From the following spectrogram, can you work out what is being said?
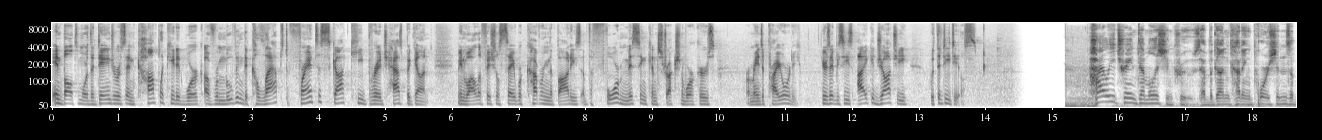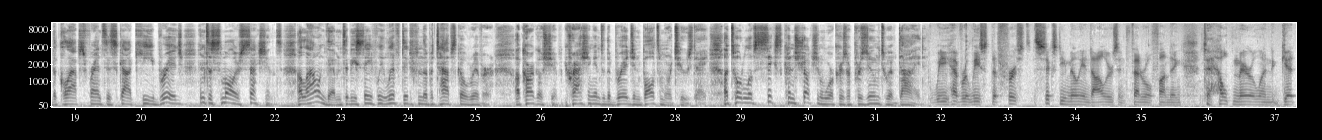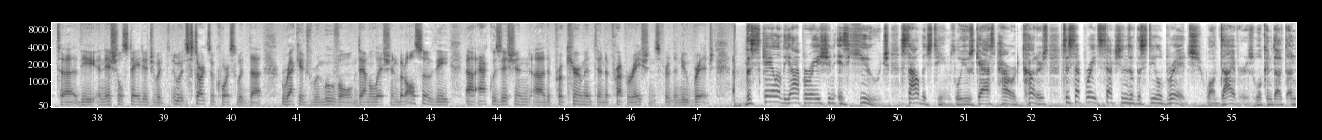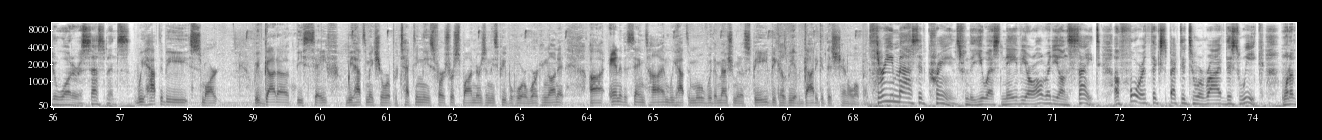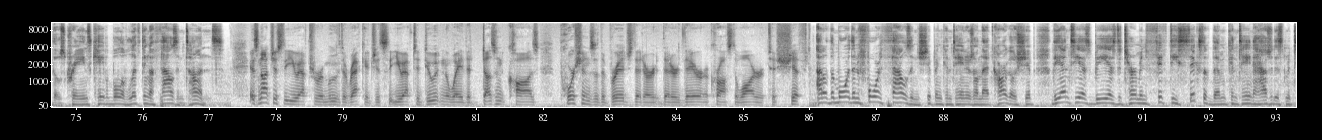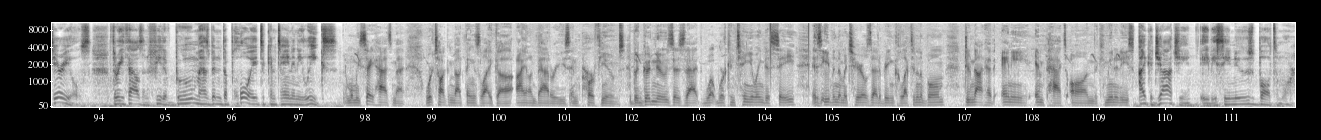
In Baltimore, the dangerous and complicated work of removing the collapsed Francis Scott Key Bridge has begun. Meanwhile, officials say recovering the bodies of the four missing construction workers remains a priority. Here's ABC's Ike Ejiochi with the details. Highly trained demolition crews have begun cutting portions of the collapsed Francis Scott Key Bridge into smaller sections, allowing them to be safely lifted from the Patapsco River. A cargo ship crashing into the bridge in Baltimore Tuesday. A total of six construction workers are presumed to have died. We have released the first $60 million in federal funding to help Maryland get uh, the initial stage, which starts, of course, with the wreckage removal, demolition, but also the uh, acquisition, uh, the procurement, and and the preparations for the new bridge. The scale of the operation is huge. Salvage teams will use gas-powered cutters to separate sections of the steel bridge, while divers will conduct underwater assessments. We have to be smart We've got to be safe. We have to make sure we're protecting these first responders and these people who are working on it. Uh, and at the same time, we have to move with a measurement of speed because we have got to get this channel open. Three massive cranes from the U.S. Navy are already on site. A fourth expected to arrive this week. One of those cranes capable of lifting a thousand tons. It's not just that you have to remove the wreckage; it's that you have to do it in a way that doesn't cause portions of the bridge that are that are there across the water to shift. Out of the more than 4,000 shipping containers on that car cargo ship, the NTSB has determined 56 of them contain hazardous materials. 3,000 feet of boom has been deployed to contain any leaks. And when we say hazmat, we're talking about things like uh, ion batteries and perfumes. The good news is that what we're continuing to see is even the materials that are being collected in the boom do not have any impact on the communities. Ike Ejiochi, ABC News, Baltimore.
